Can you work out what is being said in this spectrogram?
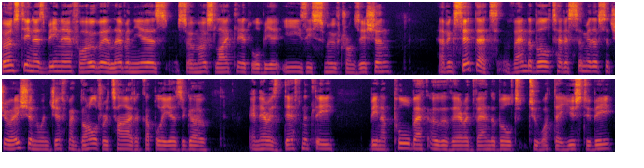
Bernstein has been there for over 11 years, so most likely it will be an easy, smooth transition. Having said that, Vanderbilt had a similar situation when Jeff McDonald retired a couple of years ago, and there has definitely been a pullback over there at Vanderbilt to what they used to be.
